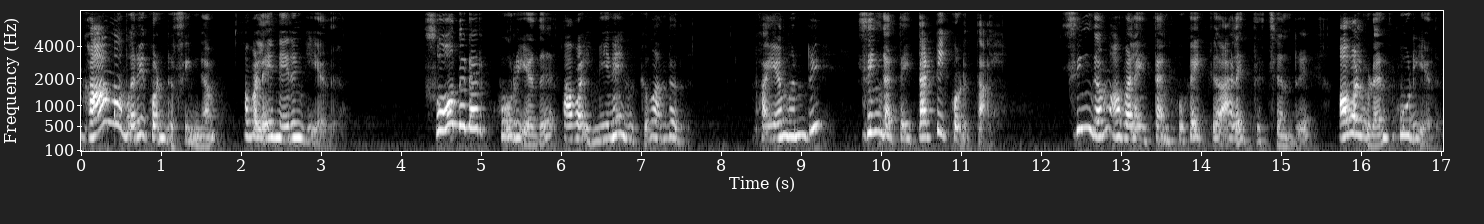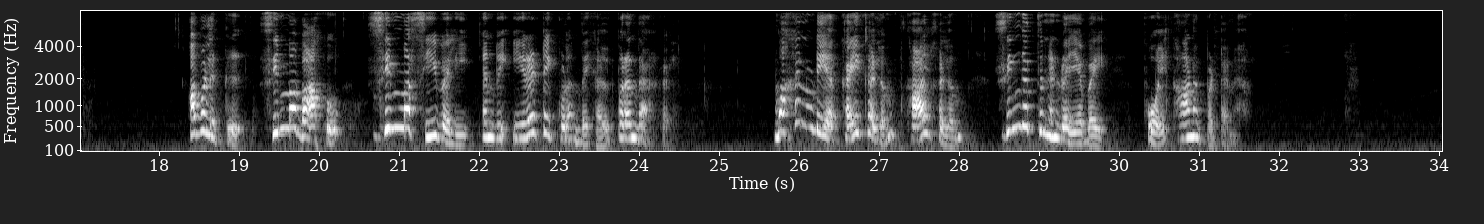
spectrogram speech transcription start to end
காம வரி கொண்ட சிங்கம் அவளை நெருங்கியது. சோதிடர் கூறியது அவள் நினைவுக்கு வந்தது. பயமின்றி சிங்கத்தை தட்டி கொடுத்தாள். சிங்கம் அவளை தன் குகைக்கு அழைத்துச் சென்று அவளுடன் கூடியது. அவளுக்கு சிம்மபாகு சிம்ம சீவலி என்று இரட்டை குழந்தைகள் பிறந்தார்கள். மகனுடைய கைகளும் கால்களும் சிங்கத்தினுடையவை போல் காணப்பட்டன.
